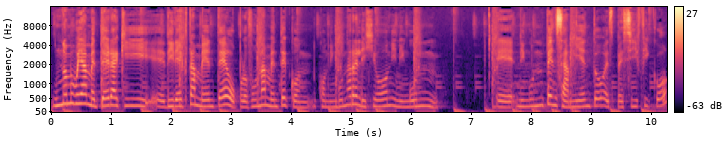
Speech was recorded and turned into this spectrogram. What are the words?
No me voy a meter aquí directamente o profundamente con, con ninguna religión y ningún ningún pensamiento específico.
